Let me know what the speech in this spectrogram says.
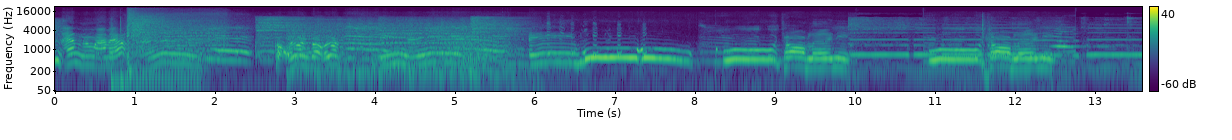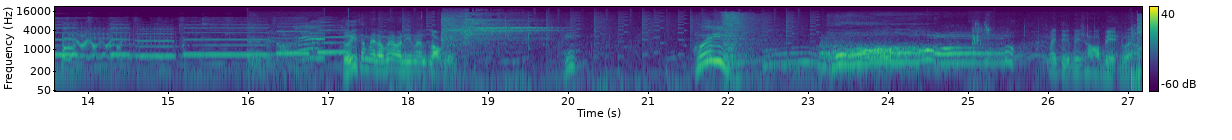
นแอนมาแล้วอ่าเกาะไว้ก่อนเกาะไว้ก่อนนี่ไงเอ้ยวู้ฮู้วู้ชอบเลยนี่วู้ชอบเลยนี่เฮ้ยทำไมเราไม่เอาอันนี้มาหลอกเด็กเฮ้ยเฮ้ยโอ้ ไม่ตื่นไม่ชอบเบะด้วยอะ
